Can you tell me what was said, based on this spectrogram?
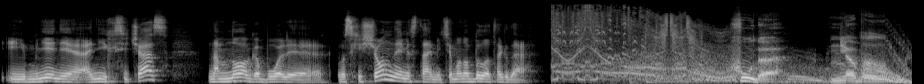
И мнение о них сейчас намного более восхищенное местами, чем оно было тогда. Худо не было.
